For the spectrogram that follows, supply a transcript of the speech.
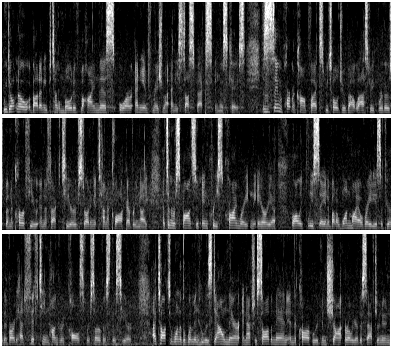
We don't know about any potential motive behind this or any information about any suspects in this case. This is the same apartment complex we told you about last week where there's been a curfew in effect here starting at 10 o'clock every night. That's in response to an increased crime rate in the area. Raleigh police say in about a one mile radius of here they've already had 1,500 calls for service this year. I talked to one of the women who was down there and actually saw the man in the car who had been shot earlier this afternoon.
